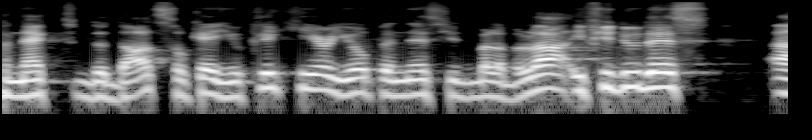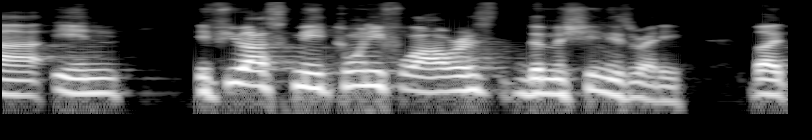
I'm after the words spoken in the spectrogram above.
connect the dots. Okay, you click here, you open this, you blah blah blah. If you do this uh, in, if you ask me 24 hours, the machine is ready. But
